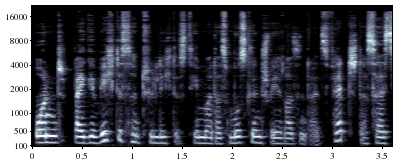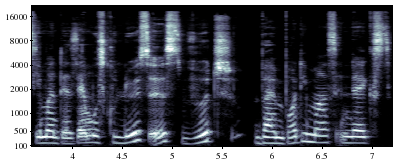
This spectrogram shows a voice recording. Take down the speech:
Und bei Gewicht ist natürlich das Thema, dass Muskeln schwerer sind als Fett. Das heißt, jemand, der sehr muskulös ist, wird beim Body Mass Index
